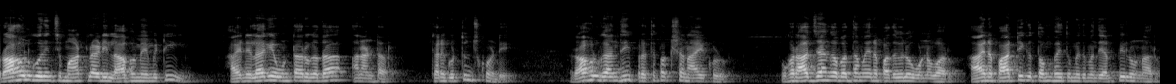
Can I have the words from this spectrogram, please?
రాహుల్ గురించి మాట్లాడి లాభమేమిటి? ఆయన ఇలాగే ఉంటారు కదా అని అంటారు. కానీ గుర్తుంచుకోండి రాహుల్ గాంధీ ప్రతిపక్ష నాయకుడు. ఒక రాజ్యాంగబద్ధమైన పదవిలో ఉన్నవారు. ఆయన పార్టీకి తొంభై తొమ్మిది మంది ఎంపీలు ఉన్నారు.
